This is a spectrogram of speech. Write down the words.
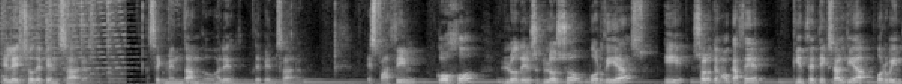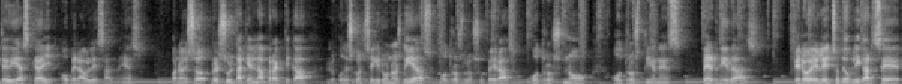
el hecho de pensar, segmentando, ¿vale? De pensar. Es fácil, cojo, lo desgloso por días y solo tengo que hacer 15 ticks al día por 20 días que hay operables al mes. Bueno, eso resulta que en la práctica lo puedes conseguir unos días, otros lo superas, otros no, otros tienes pérdidas, pero el hecho de obligarse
